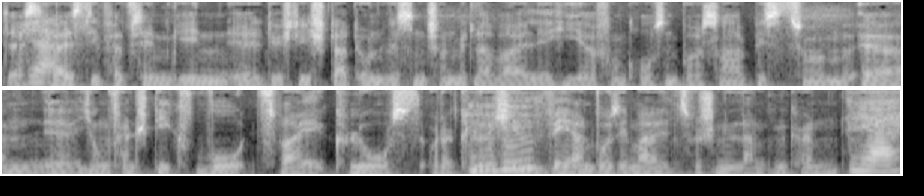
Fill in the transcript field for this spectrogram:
das ja. heißt, die Patienten gehen äh, durch die Stadt und wissen schon mittlerweile hier vom großen Bursa bis zum ähm, äh, Jungfernstieg, wo zwei Klos oder Klöchen wären, wo sie mal zwischenlanden können. Mhm. Ja.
